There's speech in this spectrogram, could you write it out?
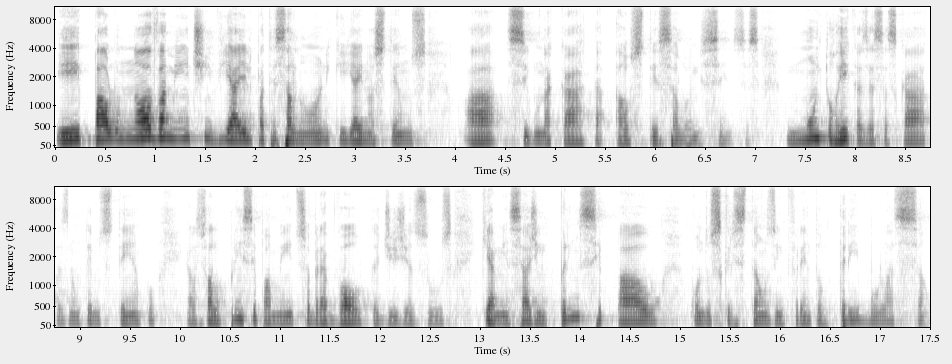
e Paulo novamente envia ele para Tessalônica, e aí nós temos a segunda carta aos Tessalonicenses. Muito ricas essas cartas, não temos tempo, elas falam principalmente sobre a volta de Jesus, que é a mensagem principal quando os cristãos enfrentam tribulação.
